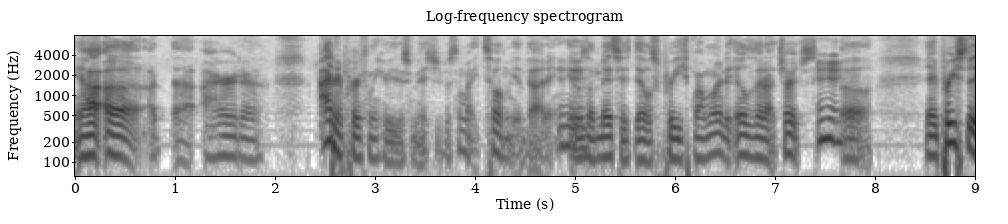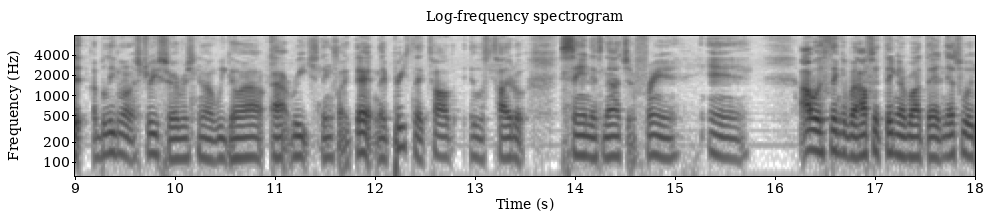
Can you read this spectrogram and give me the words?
yeah I, uh I, uh, I heard uh I didn't personally hear this message, but somebody told me about it. It was a message that was preached by one of the elders at our church. Uh, and they preached it, I believe, on a street service. You know, we go out, outreach, things like that. And they preached. They taught. It was titled "Sin is Not Your Friend." And I was thinking about. I was thinking about that, and that's what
